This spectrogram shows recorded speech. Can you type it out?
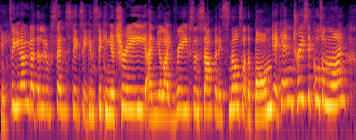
So you know like the little scent sticks that you can stick in your tree and your like wreaths and stuff and it smells like the bomb. Yeah, getting Treacicles online.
